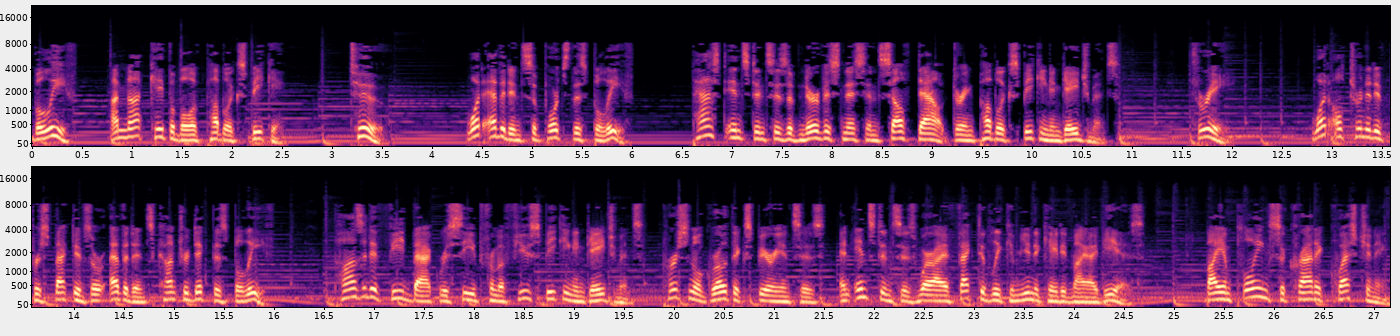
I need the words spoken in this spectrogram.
Belief. I'm not capable of public speaking. 2. What evidence supports this belief? Past instances of nervousness and self-doubt during public speaking engagements. 3. What alternative perspectives or evidence contradict this belief? Positive feedback received from a few speaking engagements, personal growth experiences, and instances where I effectively communicated my ideas. By employing Socratic questioning,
